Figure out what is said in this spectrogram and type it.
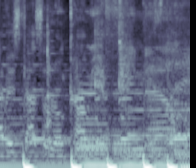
Chávez Castro, don't call me a female.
